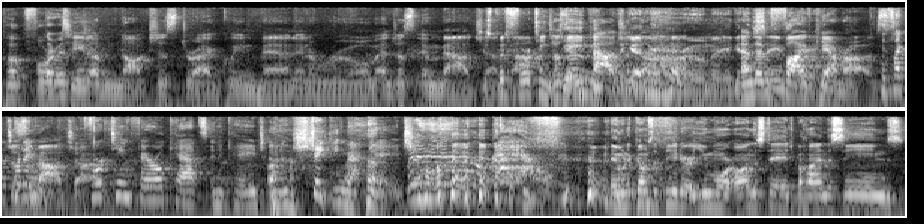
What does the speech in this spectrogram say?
Put There was- 14 obnoxious drag queen men in a room and just imagine. Just put that. 14 Just gay people imagine together that. in a room and you get And the then same five thing. cameras. It's like just putting imagine. 14 feral cats in a cage and then shaking that cage. And when it comes to theater, are you more on the stage, behind the scenes,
